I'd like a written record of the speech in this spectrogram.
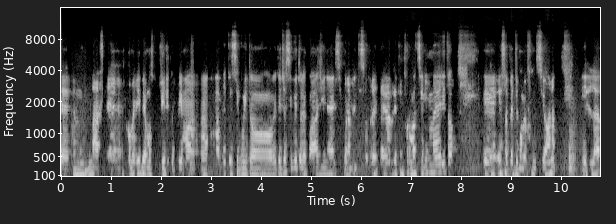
eh, ma se, come vi abbiamo suggerito prima, avete, seguito, avete già seguito le pagine, sicuramente saprete, avrete informazioni in merito e, e sapete come funziona. Il,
